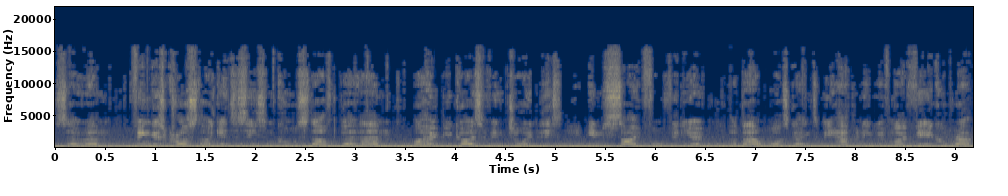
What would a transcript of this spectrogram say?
So um, fingers crossed, I get to see some cool stuff. But um, I hope you guys have enjoyed this insightful video about what's going to be happening with my vehicle wrap.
